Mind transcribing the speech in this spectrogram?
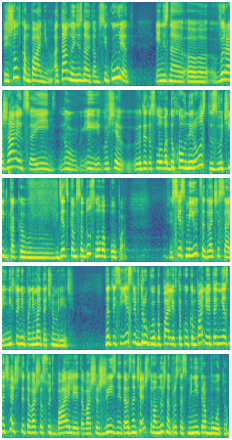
пришел в компанию, а там, ну, не знаю, там все курят, я не знаю, э, выражаются, и, ну, и вообще вот это слово «духовный рост» звучит как в детском саду слово «попа». Все смеются два часа, и никто не понимает, о чем речь. Ну, то есть, если вдруг вы попали в такую компанию, это не означает, что это ваша судьба или это ваша жизнь, это означает, что вам нужно просто сменить работу.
